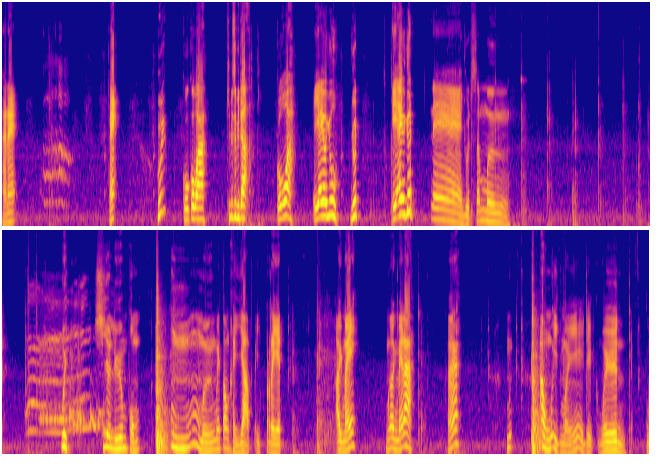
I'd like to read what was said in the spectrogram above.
ฮะแนะแฮะเฮ้ยโกโกวาคิมิสบิดะโกโกวาเอไอโอยูหยุดเอไอโอหยุด แน่ หยุดซะมึงอุ้ยเชี่ยลืมผม อืมมึงไม่ต้องขยับไอ้เปรต เอาอีกไหมมึงเอาอีกไหมล่ะ ฮะ มึงเอาอีกไหมไอ้เด็กเวนกู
